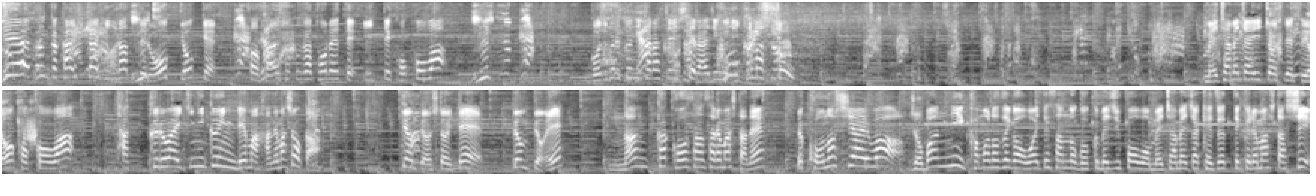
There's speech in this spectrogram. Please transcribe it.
いやなんか回避回避になってる？オッケーオッケー。さあ最速が取れていってここはゴジベル君にキャラチェンしてライジング行きましょう。めちゃめちゃいい調子ですよ。ここはタックルは行きにくいんでまあ跳ねましょうか。ぴょんぴょんしといてぴょんぴょんえ？なんか降参されましたねでこの試合は序盤にカマロゼがお相手さんの極ベジ4をめちゃめちゃ削ってくれましたし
